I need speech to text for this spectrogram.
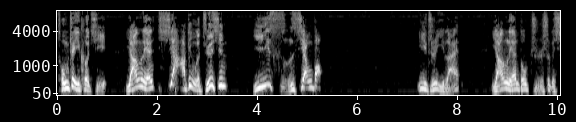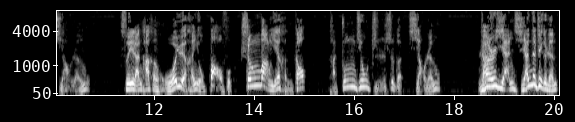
从这一刻起。杨莲下定了决心，以死相报。一直以来，杨莲都只是个小人物，虽然他很活跃，很有抱负，声望也很高，他终究只是个小人物。然而，眼前的这个人，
